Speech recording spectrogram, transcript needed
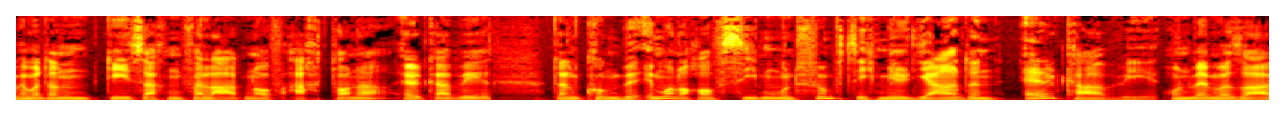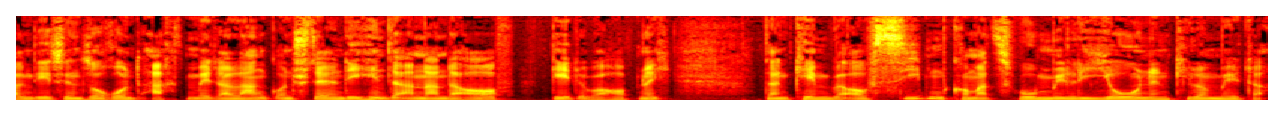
Wenn wir dann die Sachen verladen auf 8 Tonner Lkw, dann kommen wir immer noch auf 57 Milliarden Lkw. Und wenn wir sagen, die sind so rund 8 Meter lang und stellen die hintereinander auf, geht überhaupt nicht, dann kämen wir auf 7,2 Millionen Kilometer.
